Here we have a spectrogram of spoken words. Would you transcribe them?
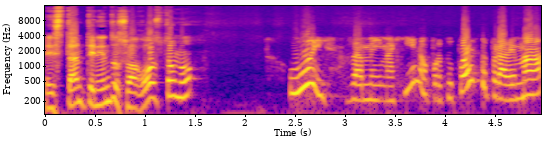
están teniendo su agosto, ¿no? Uy, o sea, me imagino, por supuesto, pero además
